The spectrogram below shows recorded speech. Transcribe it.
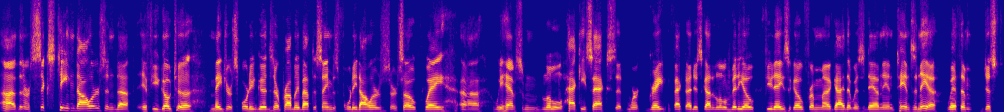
Uh, they're $16. And uh, if you go to major sporting goods they're probably about the same as $40 or so. Way uh, we have some little hacky sacks that work great. In fact i just got a little video a few days ago from a guy that was down in tanzania with him. Just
